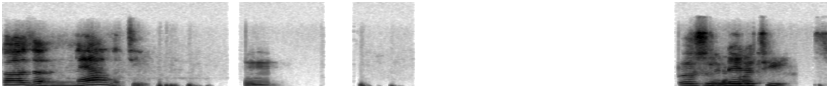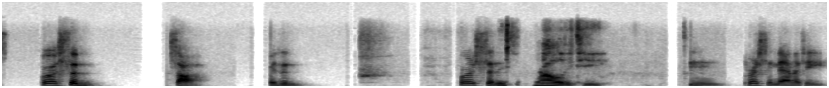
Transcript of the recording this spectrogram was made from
Personality. Ừ. Personality. Person. Sa. Person. Personality. Ừ. Personality.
